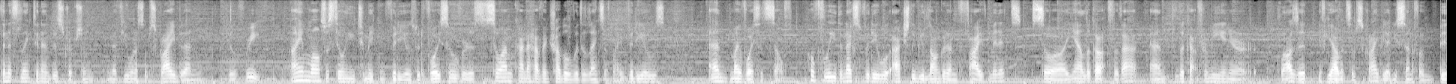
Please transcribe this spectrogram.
then it's linked in the description, and if you want to subscribe then, feel free. I am also still new to making videos with voiceovers, so I'm kinda having trouble with the length of my videos, and my voice itself. Hopefully the next video will actually be longer than 5 minutes, so uh, yeah, look out for that, and look out for me in your closet if you haven't subscribed yet, you son of a bitch.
